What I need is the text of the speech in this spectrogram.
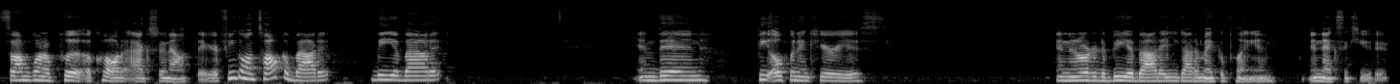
So I'm going to put a call to action out there. If you're going to talk about it, be about it. and then be open and curious. And in order to be about it, you got to make a plan and execute it.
